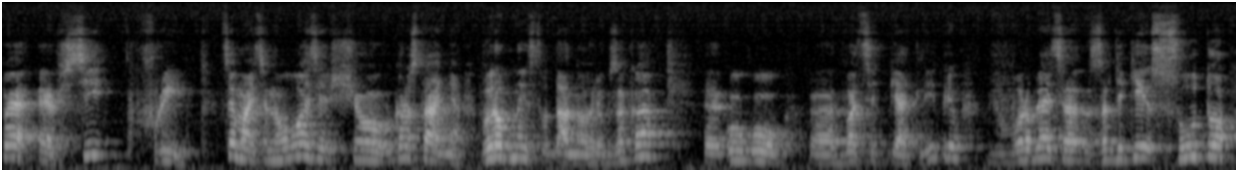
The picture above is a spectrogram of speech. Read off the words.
PFC Free. Це мається на увазі, що використання виробництва даного рюкзака е, GoGo е, 25 літрів виробляється завдяки суто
